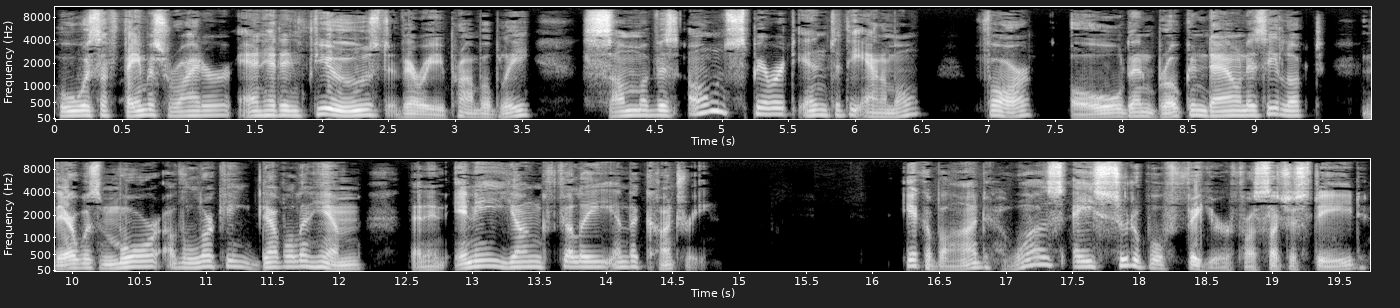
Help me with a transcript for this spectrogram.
who was a famous rider and had infused, very probably, some of his own spirit into the animal, for, old and broken down as he looked, there was more of the lurking devil in him than in any young filly in the country. Ichabod was a suitable figure for such a steed.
